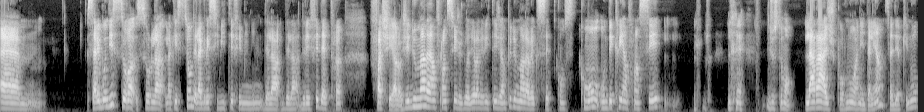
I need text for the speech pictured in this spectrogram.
euh, ça rebondit sur, sur la, la question de l'agressivité féminine, de, la, de, la, de l'effet d'être fâché. Alors j'ai du mal en français, je dois dire la vérité, j'ai un peu du mal avec cette... comment on décrit en français justement la rage pour nous en italien, c'est-à-dire que nous,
